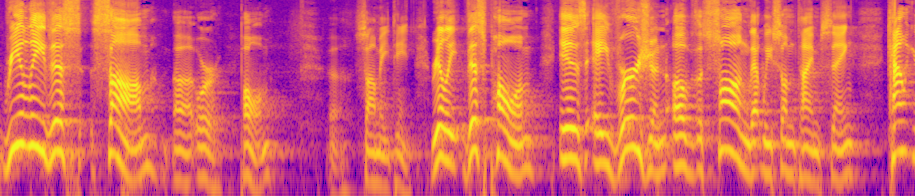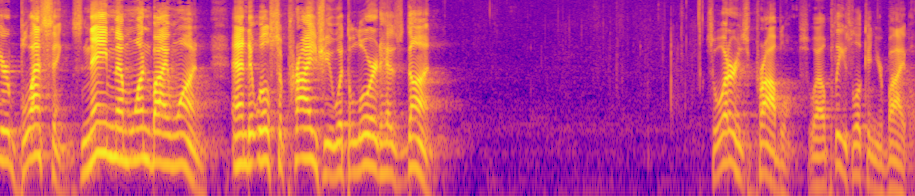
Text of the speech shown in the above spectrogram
Really, this psalm, uh, or poem, uh, Psalm 18. Really, this poem is a version of the song that we sometimes sing Count your blessings, name them one by one, and it will surprise you what the Lord has done. So, what are his problems? Well, please look in your Bible.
